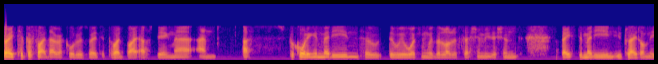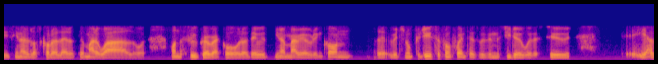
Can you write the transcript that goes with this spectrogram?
very typified. That record was very typified by us being there and us recording in Medellin, so we were working with a lot of session musicians based in Medellin who played on these, you know, Los Corraleros de Majagual or on the Fruko record. Or they were, you know, Mario Rincon, the original producer from Fuentes, was in the studio with us too. He has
